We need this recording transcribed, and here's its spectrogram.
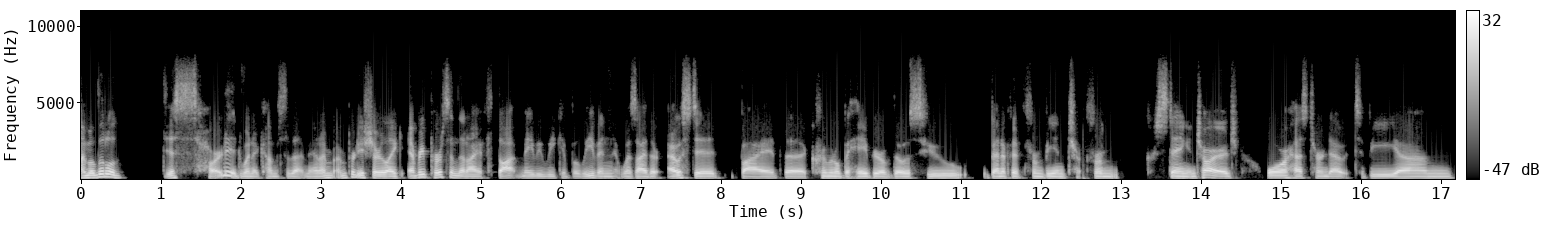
I'm a little disheartened when it comes to that, man. I'm I'm pretty sure like every person that I thought maybe we could believe in was either ousted by the criminal behavior of those who benefit from being from staying in charge, or has turned out to be um,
